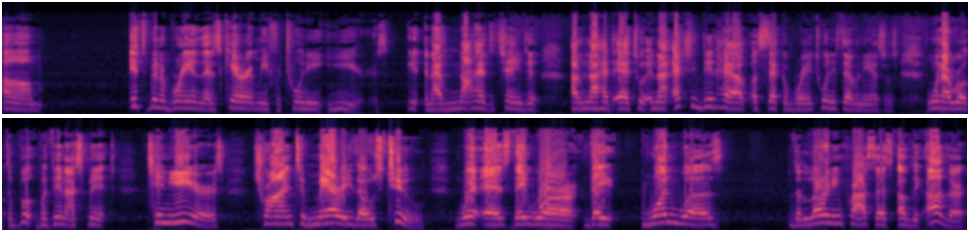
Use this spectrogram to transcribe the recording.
um, it's been a brand that has carried me for 20 years. And I've not had to change it. I've not had to add to it. And I actually did have a second brand, 27 Answers, when I wrote the book. But then I spent 10 years trying to marry those two. Whereas they were, they, one was the learning process of the other.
